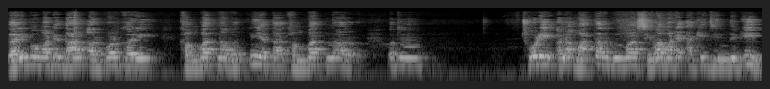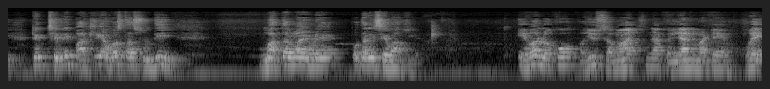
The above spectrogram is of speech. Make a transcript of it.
ગરીબો માટે દાન અર્પણ કરી, ખંભાતના વતની હતા, ખંભાતના બધું છોડી અને માતરમાં સેવા માટે આખી જિંદગી ઠીક છેલ્લી પાછલી અવસ્થા સુધી માતરમાં એમણે પોતાની સેવા આપી. એવા લોકો હજુ સમાજના કલ્યાણ માટે હોય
